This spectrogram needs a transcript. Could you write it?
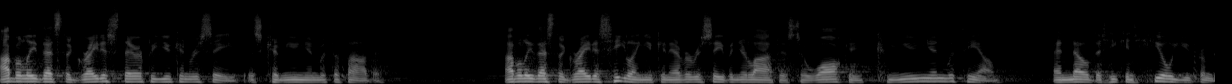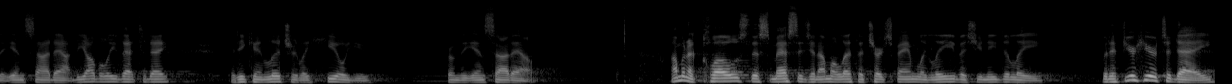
I believe that's the greatest therapy you can receive is communion with the Father. I believe that's the greatest healing you can ever receive in your life is to walk in communion with Him and know that He can heal you from the inside out. Do y'all believe that today? That He can literally heal you from the inside out. I'm going to close this message and I'm going to let the church family leave as you need to leave. But if you're here today,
